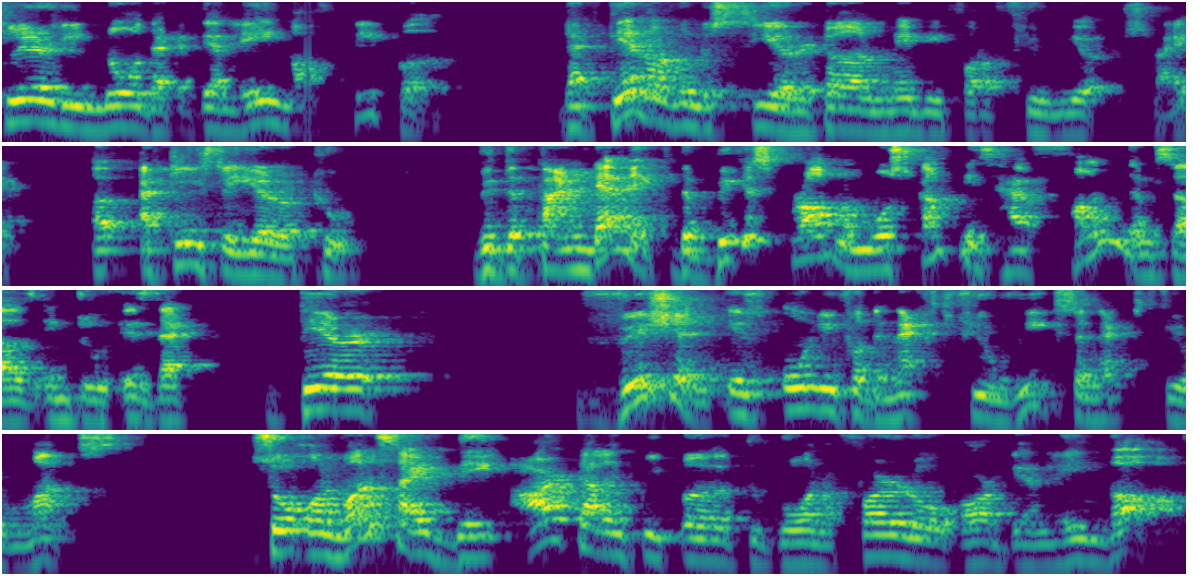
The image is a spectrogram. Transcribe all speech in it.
clearly know that if they're laying off people, that they're not going to see a return maybe for a few years, right? Uh, at least a year or two. With the pandemic, the biggest problem most companies have found themselves into is that their vision is only for the next few weeks and next few months. So on one side, they are telling people to go on a furlough or they're laying off.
